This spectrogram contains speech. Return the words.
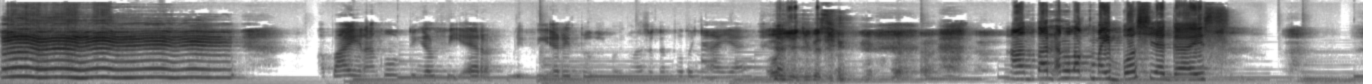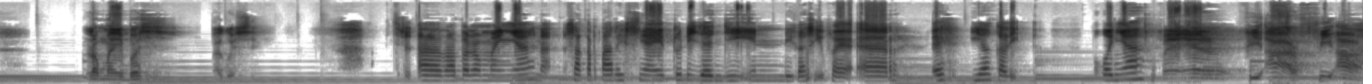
Apain aku tinggal VR, beli VR itu masukkan fotonya ayah. Oh iya juga sih. Nonton Unlock My Boss ya guys. Lock my boss bagus sih. Eh, apa namanya? Nah, sekretarisnya itu dijanjiin dikasih VR. Eh, iya kali. Pokoknya VR, VR, VR.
